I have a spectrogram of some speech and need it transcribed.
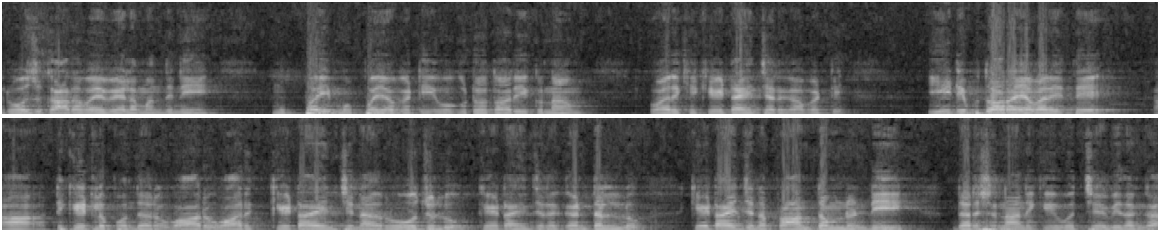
రోజుకు అరవై వేల మందిని ముప్పై ముప్పై ఒకటి ఒకటో తారీఖున వారికి కేటాయించారు కాబట్టి ఈ డిప్ ద్వారా ఎవరైతే ఆ టికెట్లు పొందారో వారు వారు కేటాయించిన రోజులు కేటాయించిన గంటల్లో కేటాయించిన ప్రాంతం నుండి దర్శనానికి వచ్చే విధంగా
